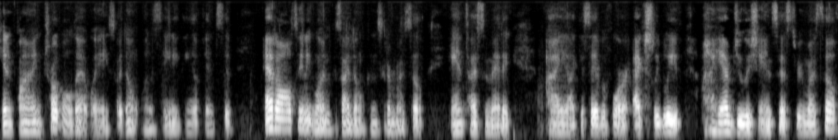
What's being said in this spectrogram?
can find trouble that way. So I don't want to say anything offensive at all to anyone because I don't consider myself anti Semitic. I, like I said before, actually believe I have Jewish ancestry myself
